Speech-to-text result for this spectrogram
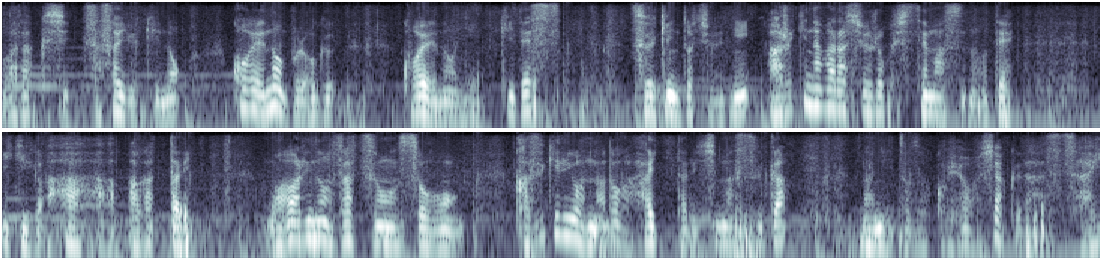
私笹雪の声のブログ、声の日記です。通勤途中に歩きながら収録してますので、息がはあはあ上がったり、周りの雑音、騒音、風切り音などが入ったりしますが、何卒ご容赦ください。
